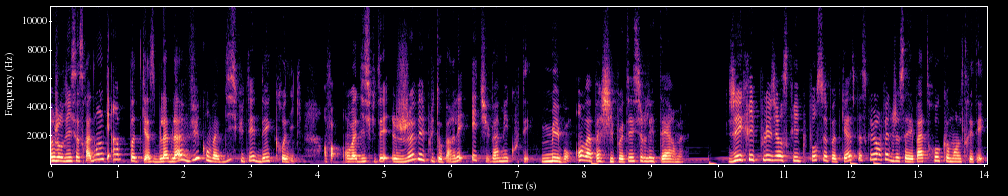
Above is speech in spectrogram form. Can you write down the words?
Aujourd'hui, ce sera donc un podcast blabla vu qu'on va discuter des chroniques. Enfin, on va discuter, je vais plutôt parler et tu vas m'écouter. Mais bon, on va pas chipoter sur les termes. J'ai écrit plusieurs scripts pour ce podcast parce que en fait je savais pas trop comment le traiter.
